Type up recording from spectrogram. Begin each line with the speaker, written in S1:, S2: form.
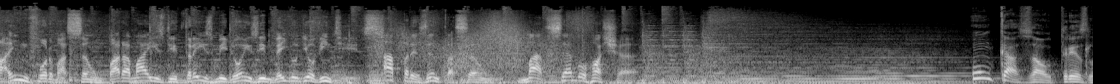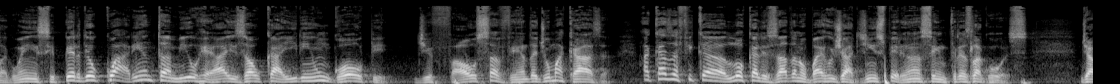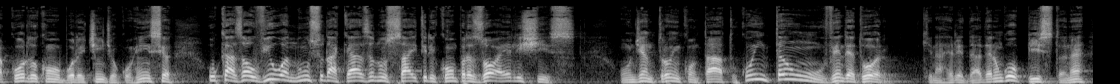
S1: A informação para mais de 3 milhões e meio de ouvintes. Apresentação Marcelo Rocha.
S2: Um casal treslagoense perdeu 40 mil reais ao cair em um golpe de falsa venda de uma casa. A casa fica localizada no bairro Jardim Esperança, em Três Lagoas. De acordo com o boletim de ocorrência, o casal viu o anúncio da casa no site de compras OLX, onde entrou em contato com então vendedor, que na realidade era um golpista, né?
